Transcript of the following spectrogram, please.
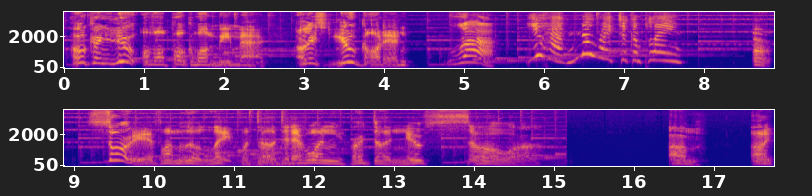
How can you of a Pokemon be mad? At least you got in. La! You have no right to complain. Oh, sorry if I'm a little late, but uh, did everyone heard the news? So, uh, um, I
